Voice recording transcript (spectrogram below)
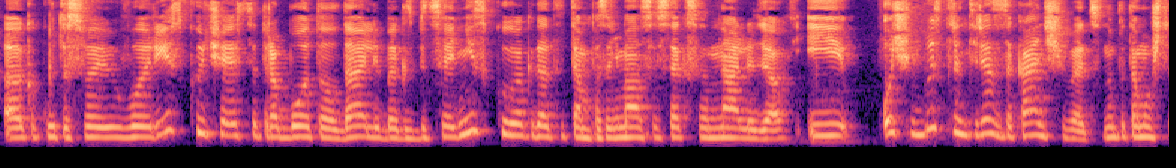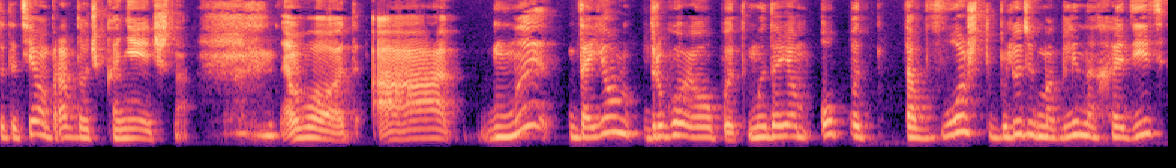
э, какую-то свою рискую часть отработал, да, либо эксбиционистскую, когда ты там позанимался сексом на людях, и очень быстро интерес заканчивается, ну, потому что эта тема, правда, очень конечна. Вот. А мы даем другой опыт. Мы даем опыт того, чтобы люди могли находить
